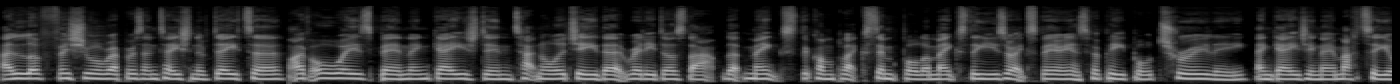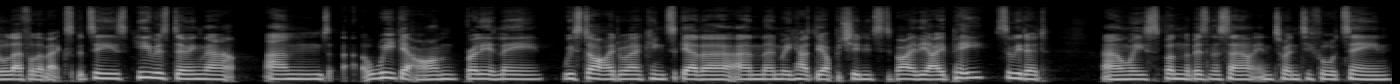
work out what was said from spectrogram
I love visual representation of data. I've always been engaged in technology that really does that, that makes the complex simple and makes the user experience for people truly engaging, no matter your level of expertise. He was doing that and we get on brilliantly. We started working together and then we had the opportunity to buy the IP. So we did. And we spun the business out in 2014.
